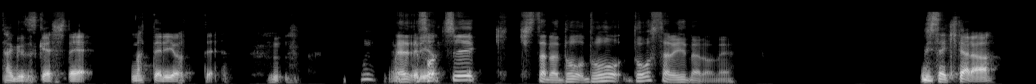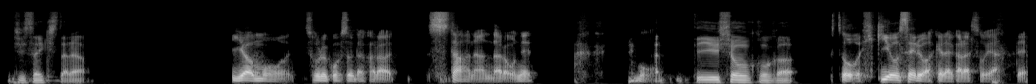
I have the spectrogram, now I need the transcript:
タグ付けして、待ってるよって。待ってえ、るよそっち来たらどう、どう、どうしたらいいんだろうね。実際来たら？実際来たら。いや、もう、それこそだから、スターなんだろうね。もう、っていう証拠が。そう、引き寄せるわけだから、そうやって。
